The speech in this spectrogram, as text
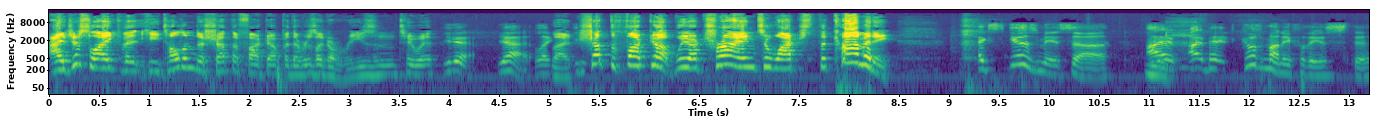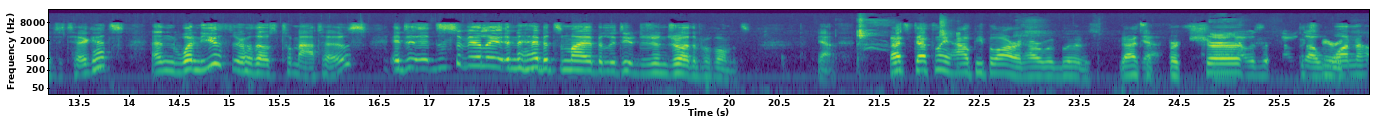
I just like that he told him to shut the fuck up, but there was like a reason to it. yeah, yeah, like, Like, shut the fuck up. We are trying to watch the comedy. Excuse me, sir. I I paid good money for these theater tickets, and when you throw those tomatoes, it, it severely inhibits my ability to enjoy the performance. That's definitely how people are at Hardwood Blues. That's Yeah. for sure. That was that was a one to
